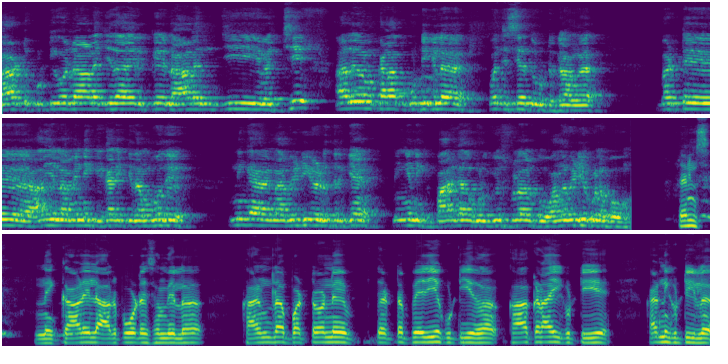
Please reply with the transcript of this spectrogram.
நாட்டுக்குட்டி ஒரு நாலஞ்சு தான் இருக்குது நாலஞ்சு வச்சு அதில் நம்ம கலப்பு குட்டிகளை கொஞ்சம் சேர்த்து விட்டுருக்காங்க. பட்டு அது எல்லாமே இன்னைக்கு கறிக்கு தான் போது நீங்கள் நான் வீடியோ எடுத்திருக்கேன். நீங்கள் இன்னைக்கு பாருங்க அது உங்களுக்கு யூஸ்ஃபுல்லாக இருக்கும். வாங்க வீடியோக்குள்ளே போவோம். ஃப்ரெண்ட்ஸ் இன்னைக்கு காலையில் அருப்போட்டை சந்தையில் கண்டப்பட்டோன்னே தட்ட பெரிய குட்டி தான். காக்கடாய் குட்டி கன்னி குட்டியில்.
